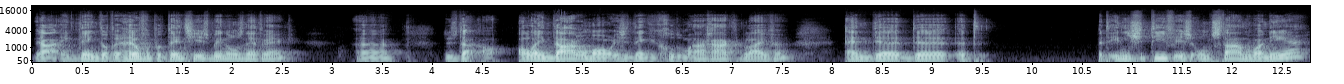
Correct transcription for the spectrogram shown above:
ja, ik denk dat er heel veel potentie is binnen ons netwerk. Uh, dus alleen daarom al is het denk ik goed om aangehaakt te blijven. En de, de, het, het initiatief is ontstaan wanneer?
